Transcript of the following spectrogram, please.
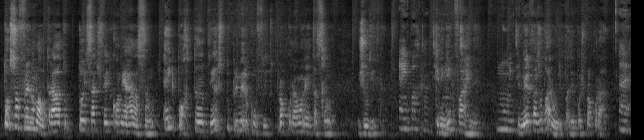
Estou sofrendo maltrato, estou insatisfeito com a minha relação. É importante, antes do primeiro conflito, procurar uma orientação jurídica. É importante. Que ninguém muito, faz, né? Muito. Primeiro faz o barulho, para depois procurar. É.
